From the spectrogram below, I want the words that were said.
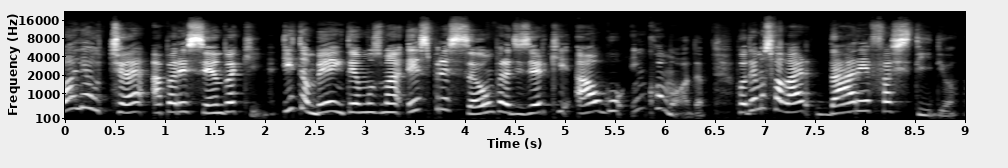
Olha o c'è aparecendo aqui. E também temos uma expressão para dizer que algo incomoda. Podemos falar dare fastidio.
